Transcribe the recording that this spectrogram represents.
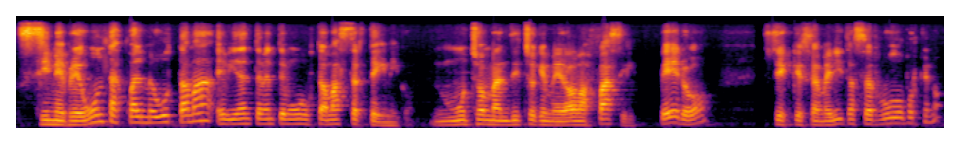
si me preguntas cuál me gusta más, evidentemente me gusta más ser técnico. Muchos me han dicho que me va más fácil, pero si es que se amerita ser rudo, ¿por qué no?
